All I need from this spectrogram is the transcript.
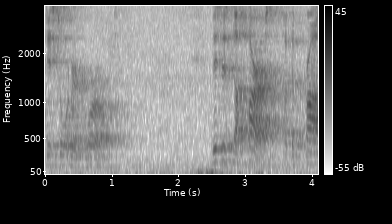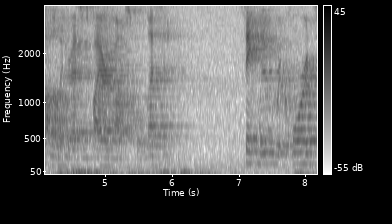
disordered world. This is the heart of the problem addressed by our gospel lesson. St. Luke records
